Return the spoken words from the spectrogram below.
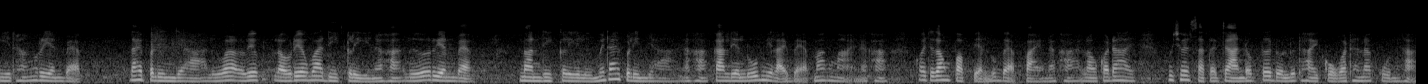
มีทั้งเรียนแบบได้ปริญญา หรือว่าเราเรียกเราเรียกว่าดีกรีนะคะหรือเรียนแบบนอนดีกรีหรือไม่ได้ปริญญานะคะการเรียนรู้มีหลายแบบมากมายนะคะก็จะต้องปรับเปลี่ยนรูปแบบไปนะคะเราก็ได้ผู้ช่วยศาสตราจารย์ ดรดลฤทัยโกวัฒนกุลค่ะ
